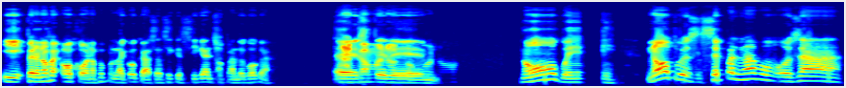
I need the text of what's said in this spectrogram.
Y, pero no fue, ojo, no fue por la coca, así que sigan chupando coca. Ah, este de... no, güey. No, pues sepa el nabo, o sea,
